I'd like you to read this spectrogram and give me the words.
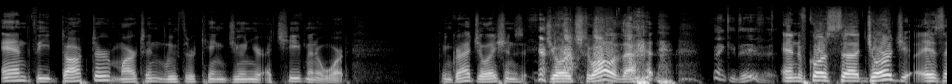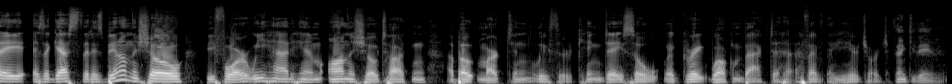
and the Dr. Martin Luther King Jr. Achievement Award. Congratulations, George, to all of that. Thank you, David. And of course, uh, George is a is a guest that has been on the show before. We had him on the show talking about Martin Luther King Day. So a great welcome back to have, have you here, George. Thank you, David.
